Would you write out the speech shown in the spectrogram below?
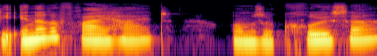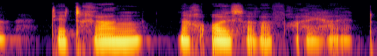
die innere Freiheit, umso größer der Drang nach äußerer Freiheit.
